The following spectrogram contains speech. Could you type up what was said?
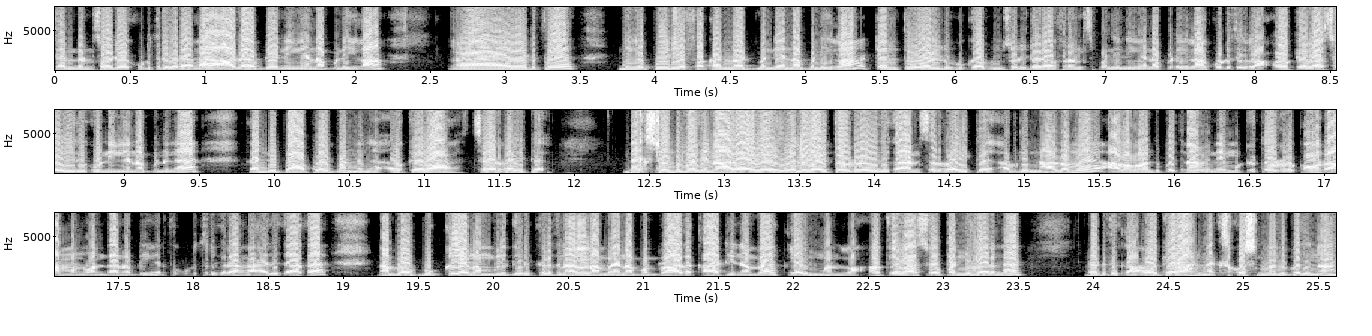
சென்டென்ஸோடய கொடுத்துருக்குறாங்க. அதை அப்படியே நீங்கள் என்ன பண்ணிக்கலாம் எடுத்து நீங்கள் பிடிஎஃப் கன்வெர்ட் பண்ணி என்ன பண்ணிக்கலாம் டென்த் ஓல்டு புக் அப்படின்னு சொல்லிட்டு ரெஃபரன்ஸ் பண்ணி நீங்கள் என்ன பண்ணிக்கலாம் கொடுத்துக்கலாம். ஓகேவா ஸோ இதுக்கும் நீங்கள் என்ன பண்ணுங்கள் கண்டிப்பாக அப்ளை பண்ணுங்கள் ஓகேவா சரி ரைட்டு நெக்ஸ்ட் வந்து பார்த்தீங்கன்னா அதாவது எழுவாய் தொடர் இதுக்கு ஆன்சர் ரைட்டு அப்படின்னாலுமே அவங்க வந்து பார்த்தீங்கன்னா வினைமுற்று தொடருக்கும் ராமன் வந்தான் அப்படிங்கிறத கொடுத்துருக்காங்க அதுக்காக நம்ம புக்கில் நம்மளுக்கு இருக்கிறதுனால நம்ம என்ன பண்ணுறோம் அதை காட்டி நம்ம கிளைம் பண்ணலாம். ஓகேவா ஸோ பண்ணி பாருங்க. எடுத்துக்கலாம். ஓகேவா நெக்ஸ்ட் கொஸ்டின் வந்து பார்த்தீங்கன்னா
